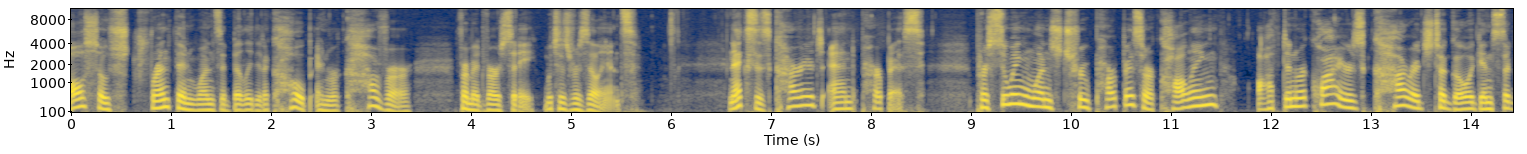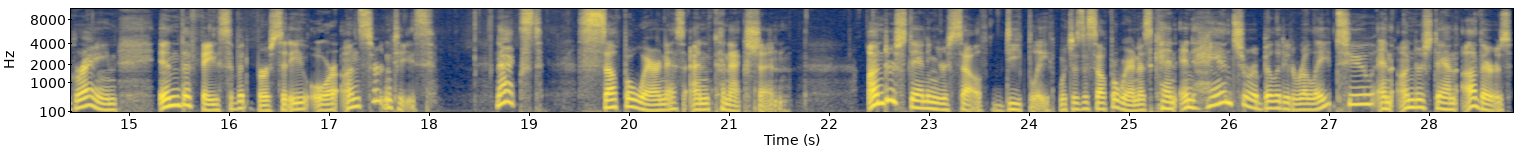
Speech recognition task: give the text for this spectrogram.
also strengthen one's ability to cope and recover from adversity, which is resilience. Next is courage and purpose. Pursuing one's true purpose or calling often requires courage to go against the grain in the face of adversity or uncertainties. Next, self awareness and connection. Understanding yourself deeply, which is a self awareness, can enhance your ability to relate to and understand others,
